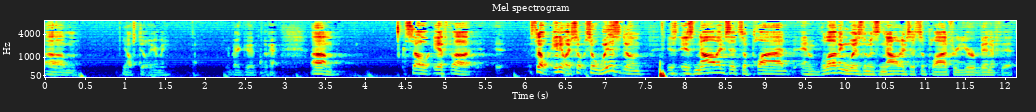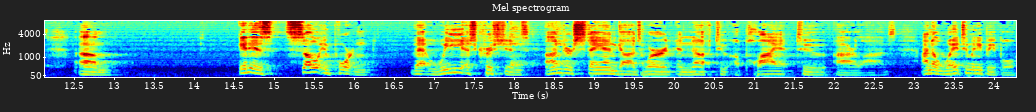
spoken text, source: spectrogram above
Um, y'all still hear me? Very good. Okay. Um, so if uh, so, anyway, so so wisdom is, is knowledge that's applied, and loving wisdom is knowledge that's applied for your benefit. Um, it is so important that we as Christians understand God's word enough to apply it to our lives. I know way too many people,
